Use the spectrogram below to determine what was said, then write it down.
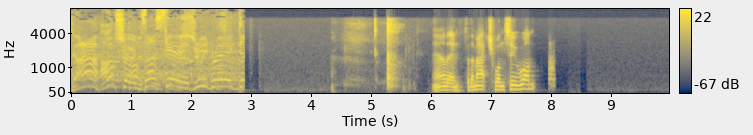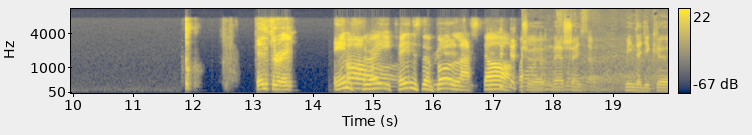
Ja, Auch schön. auch das geht. Rebreak. Now then, for the match, one, two, one. In three. In oh, three, pins the ball last start. Első verseny, mindegyik ö,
